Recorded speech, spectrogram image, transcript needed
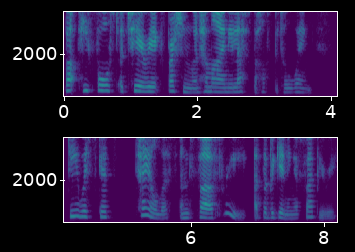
But he forced a cheery expression when Hermione left the hospital wing, de-whiskered, tailless, and fur-free at the beginning of February.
